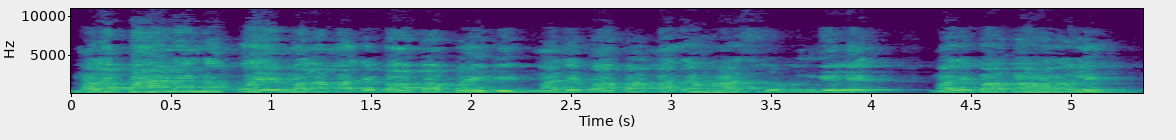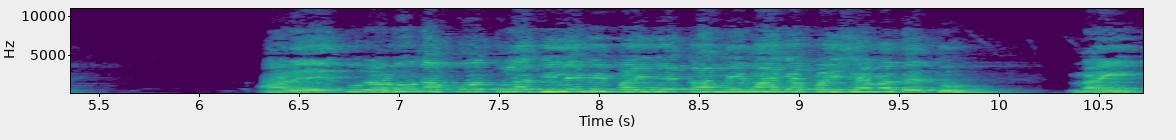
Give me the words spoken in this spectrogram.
मला पाहणं नकोय मला माझे बाबा पाहिजेत. माझे बाबा माझा हात सोडून गेलेत माझे बाबा हरवलेत. अरे तू रडू नको तुला जिलेबी पाहिजे का? मी माझ्या पैशानं देतो. नाही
